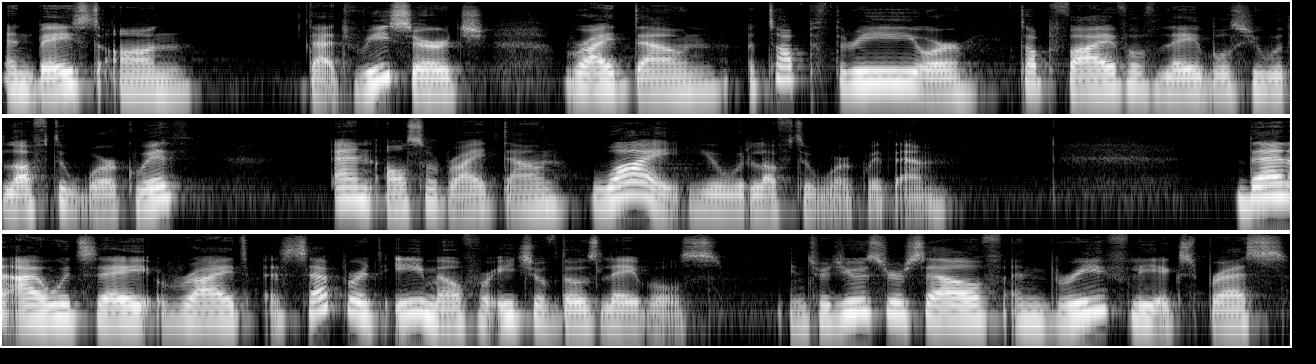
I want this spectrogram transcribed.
And based on that research, write down a top three or top five of labels you would love to work with, and also write down why you would love to work with them. Then I would say write a separate email for each of those labels. Introduce yourself and briefly express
